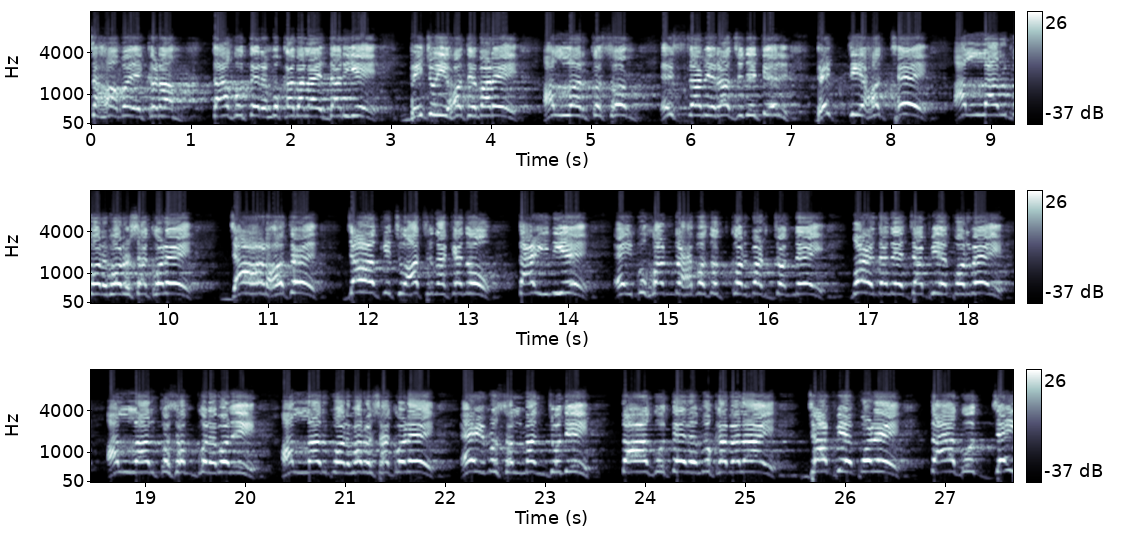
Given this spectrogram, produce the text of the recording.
সাহাবায়ে কেরাম তাগুতের মোকাবেলায় দাঁড়িয়ে বিজয়ী হতে পারে, আল্লাহর কসম ইসলামী রাজনীতির ভিত্তি হচ্ছে আল্লাহর উপর ভরসা করে যার হতে যা কিছু আছে না কেন, তাই নিয়ে এই ভূখণ্ড হেফাজত করবার জন্য ময়দানে চাপিয়ে পড়বে। আল্লাহর কসম করে বলি, আল্লাহর উপর ভরসা করে এই মুসলমান যদি তাগুতের মোকাবেলায় ঝাঁপিয়ে পড়ে, তাগুত যেই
